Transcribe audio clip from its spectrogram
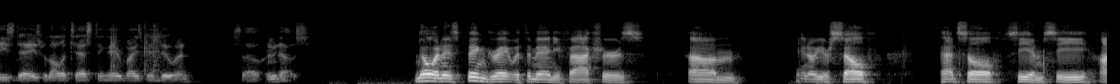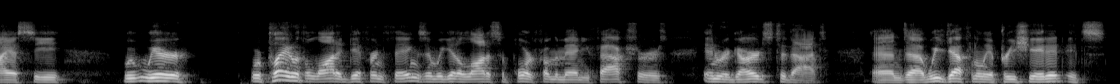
these days with all the testing everybody's been doing. So who knows? No, and it's been great with the manufacturers. Um, you know, yourself, Petzl, CMC, ISC. We, we're we're playing with a lot of different things, and we get a lot of support from the manufacturers in regards to that. And uh, we definitely appreciate it. It's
